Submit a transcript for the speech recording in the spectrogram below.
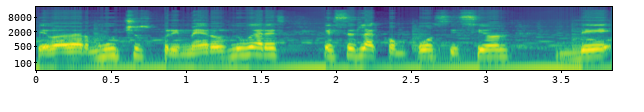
te va a dar muchos primeros lugares. Esta es la composición de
